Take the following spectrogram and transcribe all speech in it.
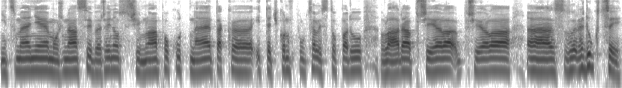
nicméně možná si veřejnost všimla, pokud ne, tak eh, i teď v půlce listopadu vláda přijela, přijela redukci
